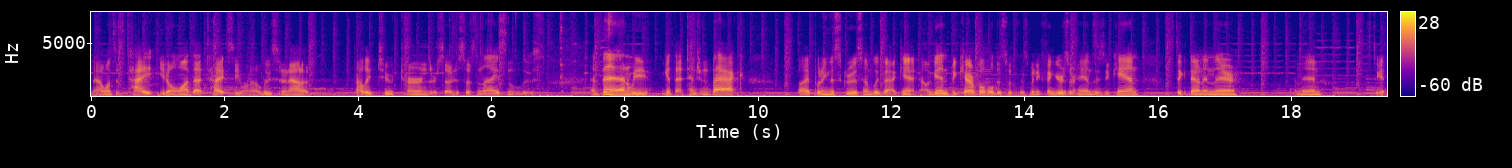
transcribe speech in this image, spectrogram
Now, once it's tight, you don't want that tight, so you wanna loosen it out at probably two turns or so, just so it's nice and loose. And then we get that tension back by putting the screw assembly back in. Now again, be careful, hold this with as many fingers or hands as you can, stick it down in there, and then stick it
